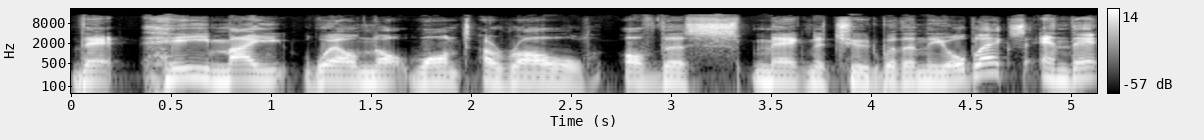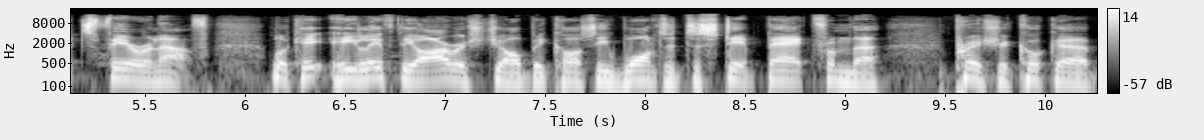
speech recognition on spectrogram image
that he may well not want a role of this magnitude within the All Blacks, and that's fair enough. Look, he, he left the Irish job because he wanted to step back from the pressure cooker,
